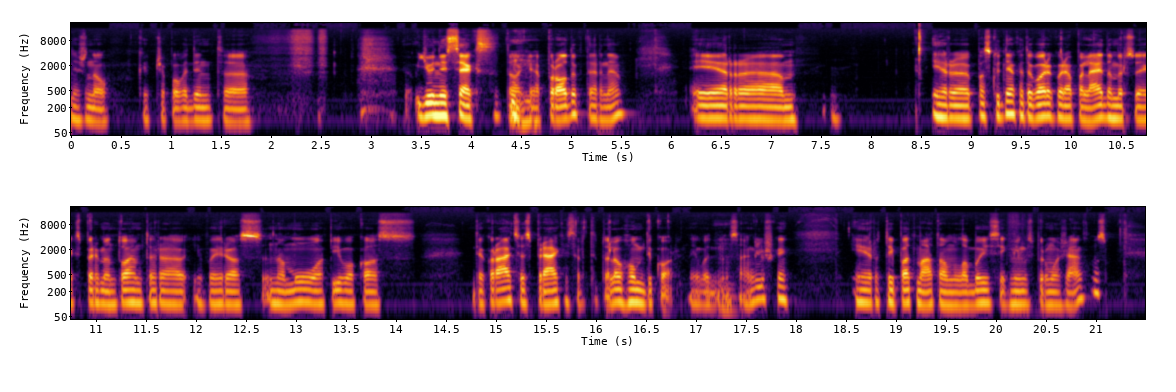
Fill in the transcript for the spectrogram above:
nežinau, kaip čia pavadinti, unisex tokią mhm. produktą, ar ne. Ir, ir paskutinė kategorija, kurią paleidom ir su ją eksperimentuojam, tai yra įvairios namų apyvokos dekoracijos, prekės ir taip toliau, home decor, tai vadinasi angliškai. Ir taip pat matom labai sėkmingus pirmos ženklus. Uh,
